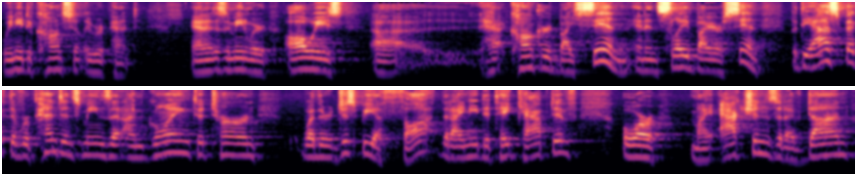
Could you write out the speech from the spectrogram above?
We need to constantly repent. And it doesn't mean we're always uh, conquered by sin and enslaved by our sin. But the aspect of repentance means that I'm going to turn, whether it just be a thought that I need to take captive, or my actions that I've done,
